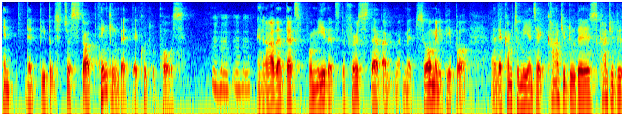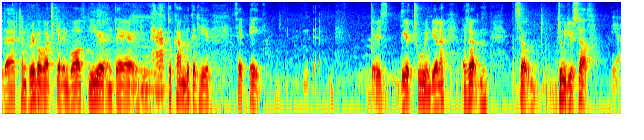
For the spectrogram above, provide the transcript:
and that people just start thinking that they could oppose. You know that that's for me. That's the first step. I've met so many people, and they come to me and say, "Can't you do this? Can't you do that? Can't Riverwatch get involved here and there? And you have to come look at here." I said, "Hey, there is we are two in Vienna, so, mm. so do it yourself. Yeah.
